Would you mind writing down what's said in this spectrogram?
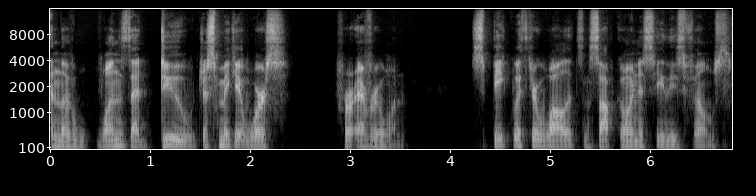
And the ones that do just make it worse for everyone. Speak with your wallets and stop going to see these films.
